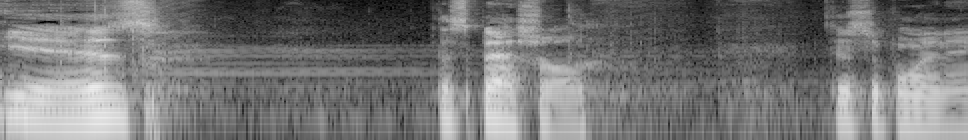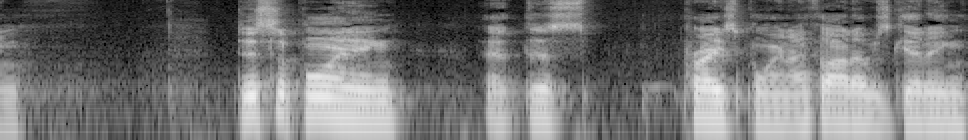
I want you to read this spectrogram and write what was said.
is the special. Disappointing. Disappointing at this price point. I thought I was getting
